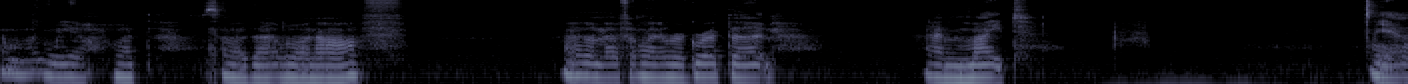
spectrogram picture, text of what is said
Let me let some of that run off. I don't know if I'm going to regret that. I might. Yeah,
